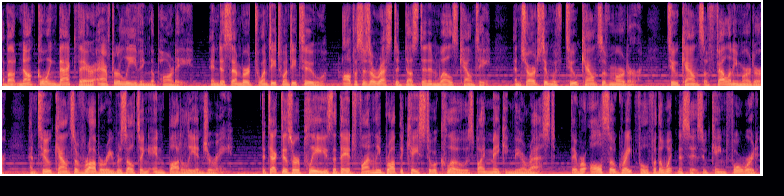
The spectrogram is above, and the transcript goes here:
about not going back there after leaving the party. In December 2022, officers arrested Dustin in Wells County and charged him with two counts of murder, two counts of felony murder, and two counts of robbery resulting in bodily injury. Detectives were pleased that they had finally brought the case to a close by making the arrest. They were also grateful for the witnesses who came forward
